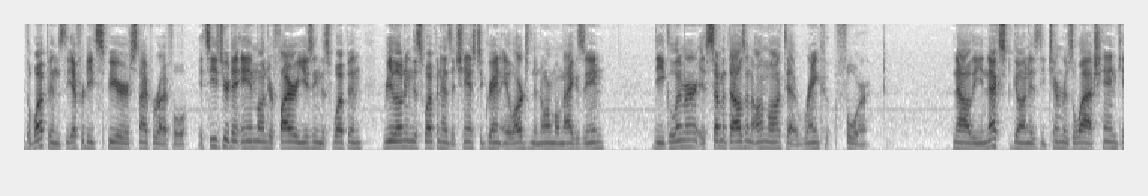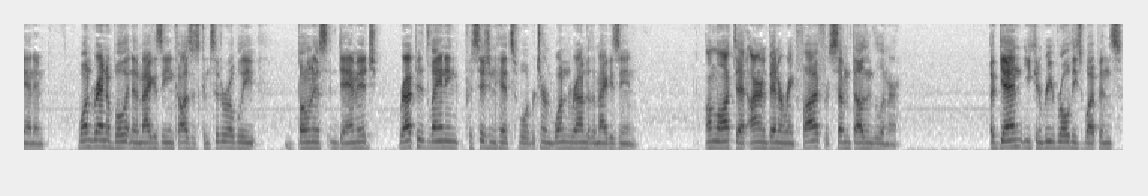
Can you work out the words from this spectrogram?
the weapons, the Efrideet's Spear sniper rifle, it's easier to aim under fire using this weapon. Reloading this weapon has a chance to grant a larger than normal magazine. The Glimmer is 7000 unlocked at rank 4. Now the next gun is the Timur's Lash hand cannon. One random bullet in the magazine causes considerably bonus damage. Rapid landing precision hits will return one round of the magazine. Unlocked at Iron Banner rank 5 for 7000 Glimmer. Again, you can re-roll these weapons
